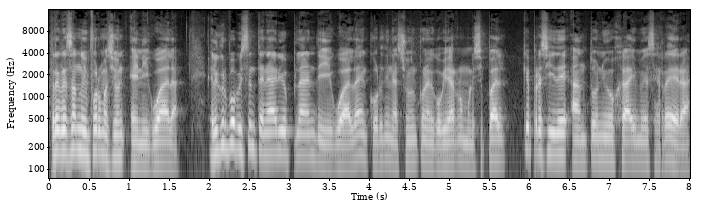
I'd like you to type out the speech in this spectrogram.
Regresando a información en Iguala, el Grupo Bicentenario Plan de Iguala, en coordinación con el gobierno municipal que preside Antonio Jaime Herrera,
